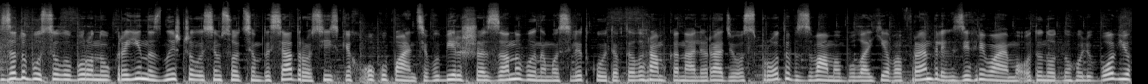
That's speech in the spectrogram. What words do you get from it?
За добу Сили оборони України знищили 770 російських окупантів. Більше за новинами слідкуйте в телеграм-каналі Радіо Спротив. З вами була Єва Френдліх. Зігріваємо один одного любов'ю.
